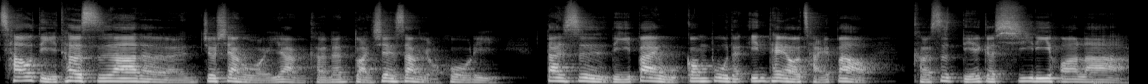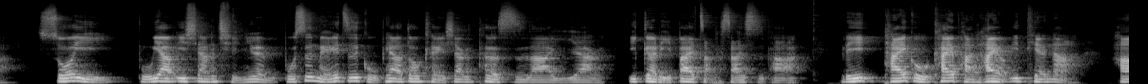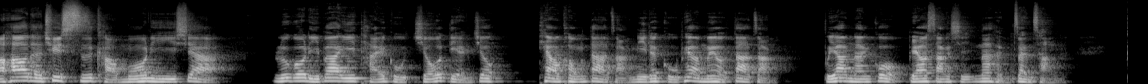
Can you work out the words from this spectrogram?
抄底特斯拉的人就像我一样，可能短线上有获利，但是礼拜五公布的 Intel 财报可是跌个稀里哗啦。所以不要一厢情愿，不是每一只股票都可以像特斯拉一样，一个礼拜涨三十趴。离台股开盘还有一天呐，好好的去思考模拟一下，如果礼拜一台股九点就跳空大涨，你的股票没有大涨，不要难过，不要伤心，那很正常。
